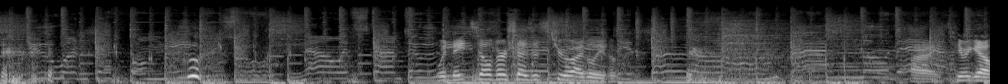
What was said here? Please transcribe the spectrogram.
When Nate Silver says it's true, I believe him. All right, here we go.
